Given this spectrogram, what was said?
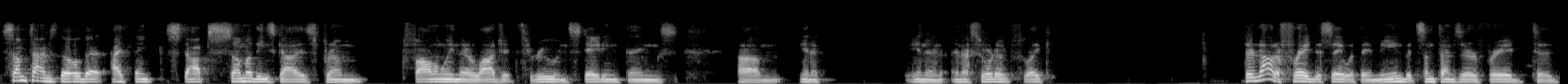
sometimes though that i think stops some of these guys from following their logic through and stating things um, in a in a in a sort of like they're not afraid to say what they mean but sometimes they're afraid to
